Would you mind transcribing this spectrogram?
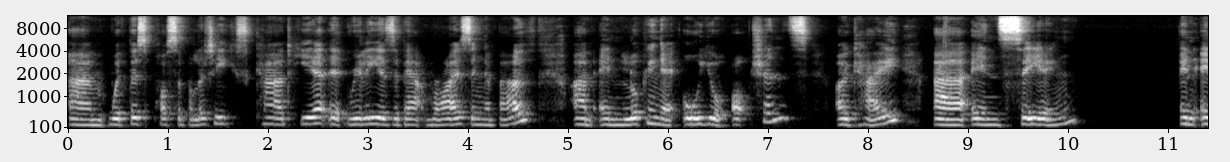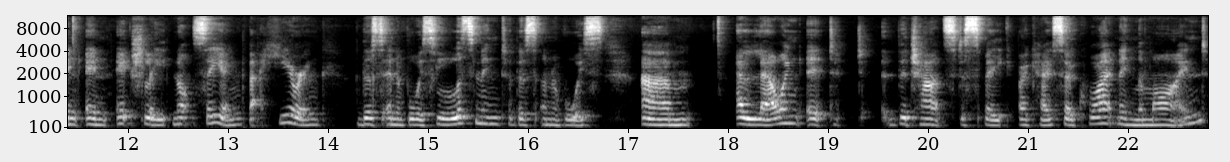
um, with this possibilities card here, it really is about rising above um, and looking at all your options, okay, uh, and seeing, and, and, and actually not seeing, but hearing this inner voice, listening to this inner voice, um, allowing it the chance to speak. Okay, so quietening the mind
